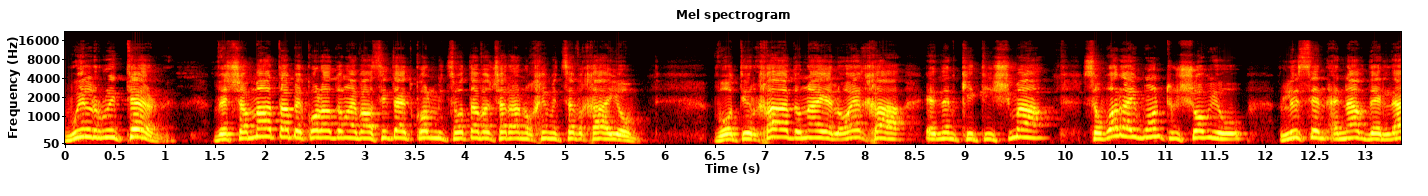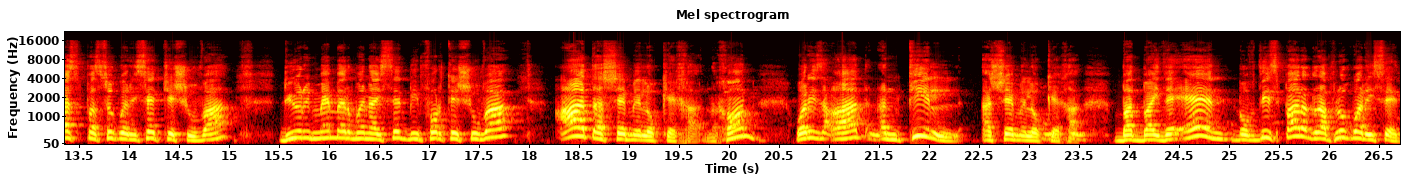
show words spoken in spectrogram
will return. ושמעת בקול אדוני ועשית את כל מצוותיו אשר אנוכי מצווך היום. והותירך אדוני אלוהיך, and then כי תשמע. So what I want to show you, listen, now the last pasuk when he said תשובה, do you remember when I said before תשובה? עד השם אלוקיך, נכון? What is עד? Until השם אלוקיך. But by the end of this paragraph, look what he said.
